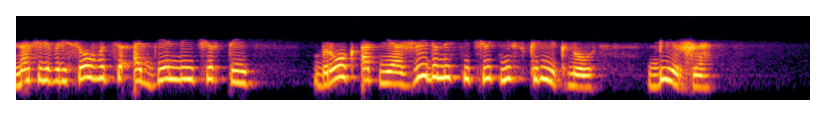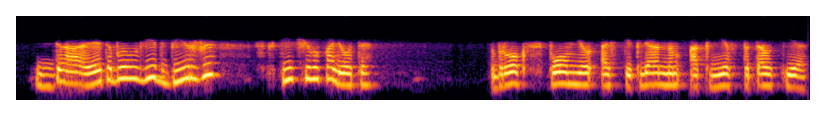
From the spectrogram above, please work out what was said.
начали вырисовываться отдельные черты. Брок от неожиданности чуть не вскрикнул. «Биржа!» Да, это был вид биржи с птичьего полета. Брок вспомнил о стеклянном окне в потолке.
